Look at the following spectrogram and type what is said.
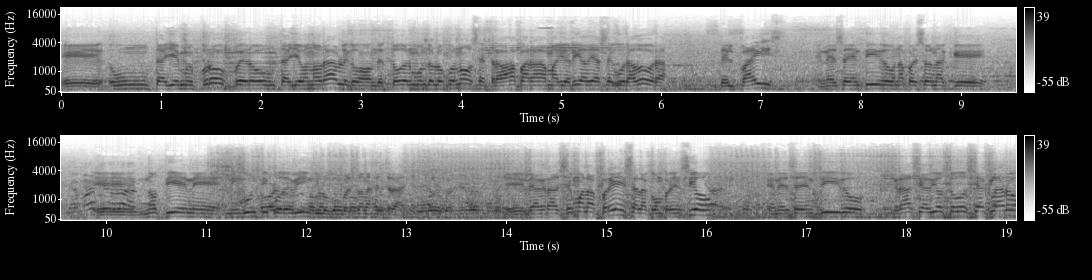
eh, un taller muy próspero, un taller honorable donde todo el mundo lo conoce, trabaja para la mayoría de aseguradoras del país. En ese sentido, una persona que eh, no tiene ningún tipo de vínculo con personas extrañas. Eh, le agradecemos a la prensa la comprensión. En ese sentido, gracias a Dios todo se aclaró.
